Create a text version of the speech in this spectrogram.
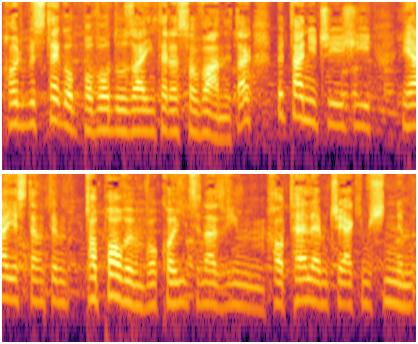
choćby z tego powodu zainteresowany, tak. Pytanie, czy jeśli ja jestem tym topowym w okolicy, nazwijmy hotelem, czy jakimś innym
